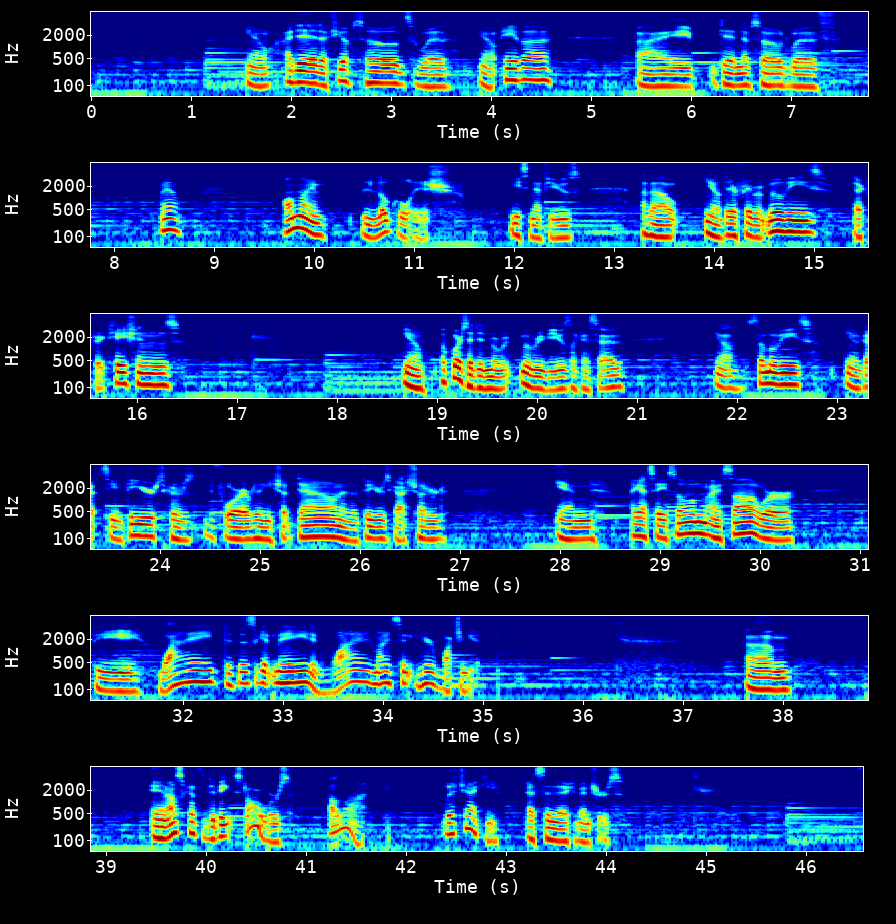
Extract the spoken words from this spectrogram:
You know, I did a few episodes with, you know, Ava. I did an episode with, well, all my local ish niece and nephews about, you know, their favorite movies, expectations. You know, of course, I did movie reviews, like I said. You know, some movies, you know, got to see in theaters because before everything shut down and the theaters got shuttered. And I gotta say, some of them I saw were the why did this get made and why am I sitting here watching it? Um, and I also got to debate Star Wars a lot with Jackie at Cinematic Adventures.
